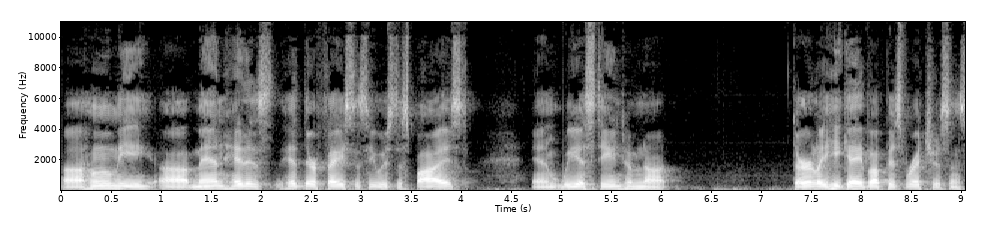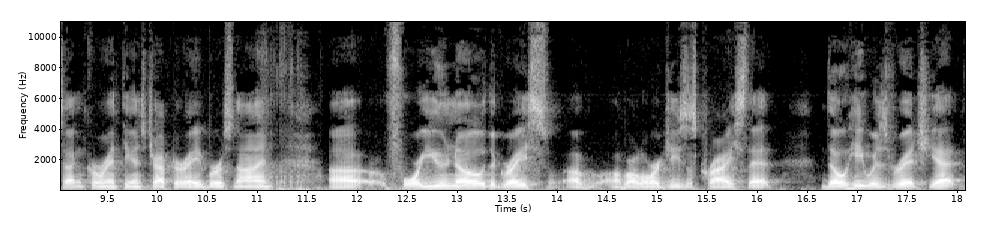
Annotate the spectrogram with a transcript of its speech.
uh, whom he uh, men hid, his, hid their faces, he was despised, and we esteemed him not. Thirdly, he gave up his riches. In 2 Corinthians chapter 8, verse 9, uh, For you know the grace of, of our Lord Jesus Christ, that though he was rich, yet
